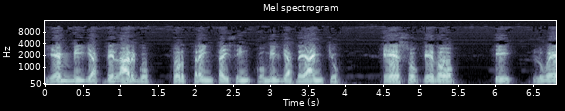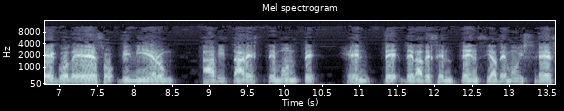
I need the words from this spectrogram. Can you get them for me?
Cien millas de largo por treinta y cinco millas de ancho. Eso quedó y Luego de eso vinieron a habitar este monte gente de la descendencia de Moisés,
